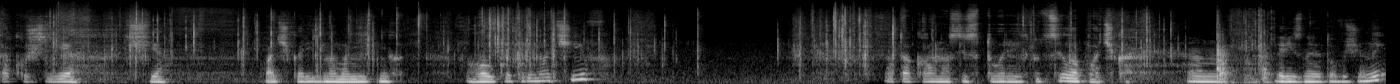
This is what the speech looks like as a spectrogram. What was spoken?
Також є ще пачка різноманітних голкотримачів. Отака у нас історія. Їх тут ціла пачка ем, різної довжини.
